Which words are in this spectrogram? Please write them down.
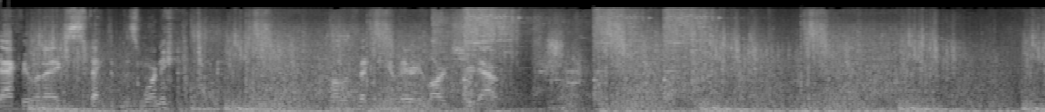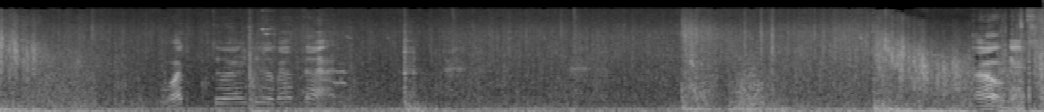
Exactly what I expected this morning. While affecting a very large shootout. What do I do about that? Oh, okay.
